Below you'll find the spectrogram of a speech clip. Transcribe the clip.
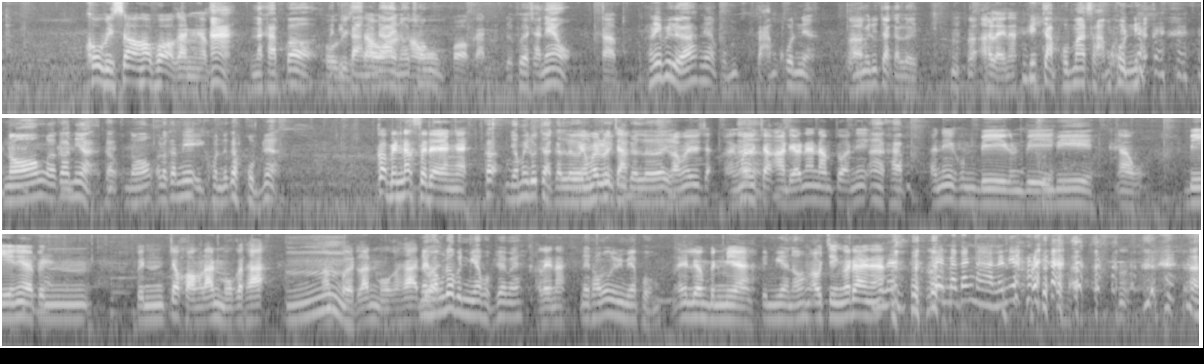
โควิดเศร้าเข้าพอกันครับอะนะครับ ก็ไปติดตามกันได้เนาะช่องพอกันเดอะเฟือชาแนลครับ คราวนี้พี่เหลือเนี่ยผมสามคนเนี่ย ผมอ่าไม่รู้จักกันเลย อะไรนะ พี่จับผมมาสามคนเนี่ย น้องแล้วก็เนี่ยกับน้องแล้วก็เนี่ยอีกคนนึงก็ผมเนี่ย ก็เป็นนักแสดงไง ก็ยังไม่รู้จักกันเลยยังไม่รู้จักเคยคุยกันเลย เราไม่รู้จักยังไม่รู้จักอะเดี๋ยวแนะนำตัวนี้อ่าครับ อันนี้คุณบีคุณบีคุณบีเอาบีเนี่ยเป็นเป็นเจ้าของร้านหมูกระทะอืมทำเปิดร้านหมูกระทะในด้วยท้องเรื่องเป็นเมียผมใช่ไหมอะไรนะในท้องเรื่องเป็นเมียผม ในเรื่องเป็นเมียเป็นเมียเนาะเอาจริงก็ได้นะเล่นมาตั้งนานแล้วเนี่ย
